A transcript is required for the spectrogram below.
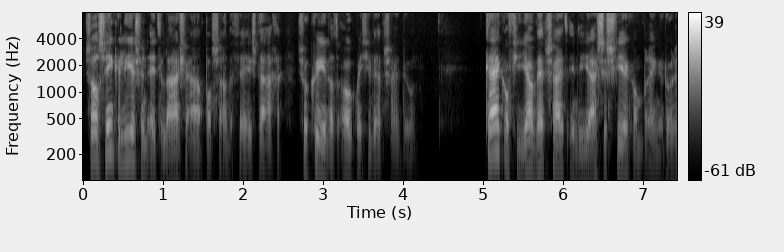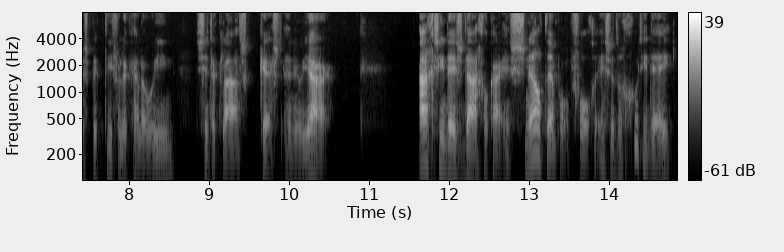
Zoals winkeliers hun etalage aanpassen aan de feestdagen, zo kun je dat ook met je website doen. Kijk of je jouw website in de juiste sfeer kan brengen door respectievelijk Halloween, Sinterklaas, Kerst en Nieuwjaar. Aangezien deze dagen elkaar in snel tempo opvolgen, is het een goed idee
